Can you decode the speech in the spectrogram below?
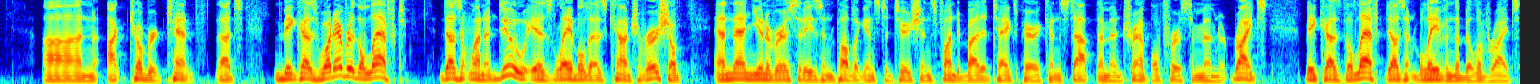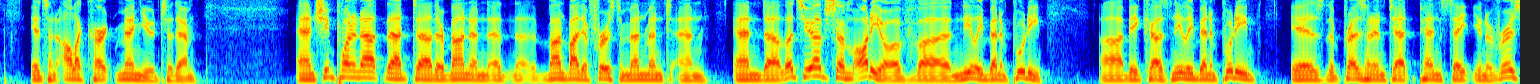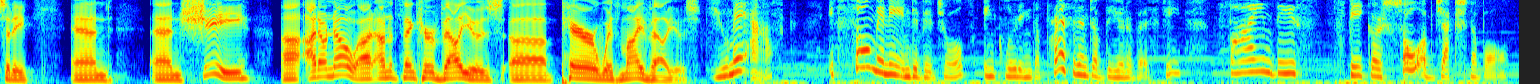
on October 10th. That's because whatever the left doesn't want to do is labeled as controversial, and then universities and public institutions funded by the taxpayer can stop them and trample First Amendment rights because the left doesn't believe in the Bill of Rights. It's an a la carte menu to them. And she pointed out that uh, they're bound, and, uh, bound by the First Amendment. And, and uh, let's you have some audio of uh, Bendapudi uh, because Neeli Bendapudi is the president at Penn State University. And and she, uh, I don't know, I, I, don't think her values uh, pair with my values. You may ask if so many individuals, including the president of the university, find these speakers so objectionable,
